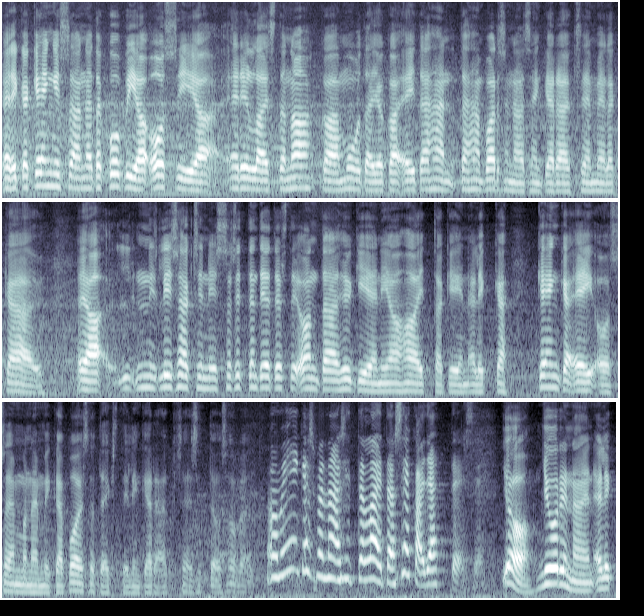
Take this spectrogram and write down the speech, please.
Eli kengissä on näitä kovia osia, erilaista nahkaa ja muuta, joka ei tähän, tähän varsinaiseen keräykseen meillä käy. Ja li- lisäksi niissä sitten tietysti on tämä hygienia haittakin, eli kenkä ei ole semmoinen, mikä poistotekstiilin keräykseen sitten on soveltu. No mihinkäs mä nää sitten laitan sekajätteeseen? Joo, juuri näin. Eli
